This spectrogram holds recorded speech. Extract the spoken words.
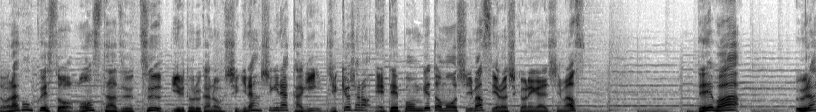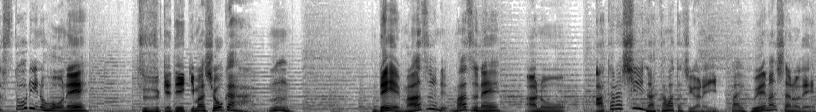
ドラゴンクエストモンスターズ2イルトルカの不思議な不思議な鍵実況者のエテポンゲと申します。よろしくお願いします。では裏ストーリーの方ね続けていきましょうか。うん。でまずねまずねあの新しい仲間たちがねいっぱい増えましたので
